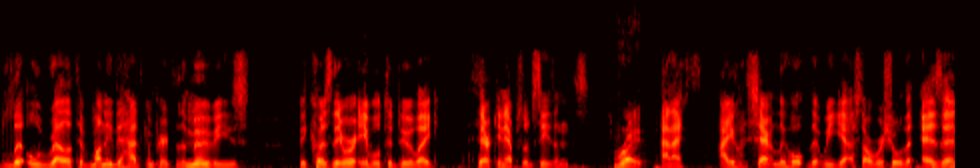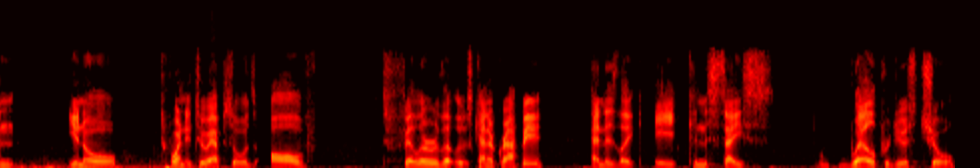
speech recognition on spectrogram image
little relative money they had compared to the movies, because they were able to do like thirteen episode seasons. right. And I I certainly hope that we get a Star Wars show that isn't you know twenty two episodes of filler that looks kind of crappy, and is like a concise, well produced show.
